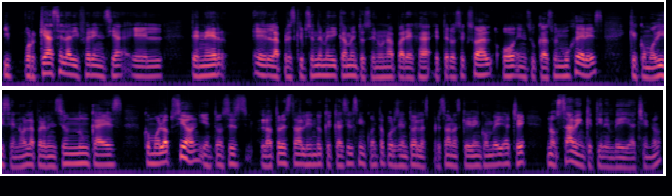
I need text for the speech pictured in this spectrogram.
y por qué hace la diferencia el tener eh, la prescripción de medicamentos en una pareja heterosexual o en su caso en mujeres, que como dice, ¿no? La prevención nunca es como la opción y entonces la otra estaba leyendo que casi el 50% de las personas que viven con VIH no saben que tienen VIH, ¿no?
